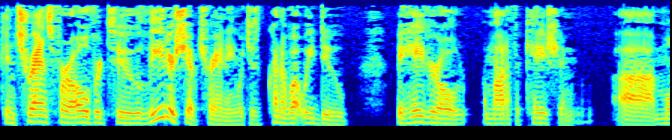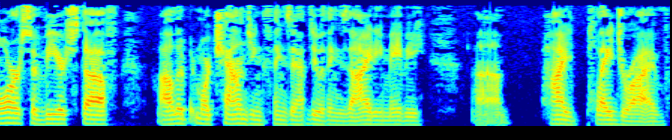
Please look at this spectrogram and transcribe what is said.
can transfer over to leadership training, which is kind of what we do, behavioral modification, uh, more severe stuff, a little bit more challenging things that have to do with anxiety, maybe um, high play drive,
